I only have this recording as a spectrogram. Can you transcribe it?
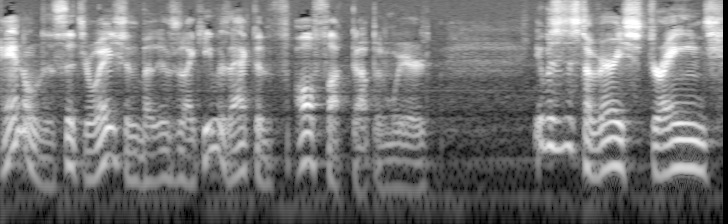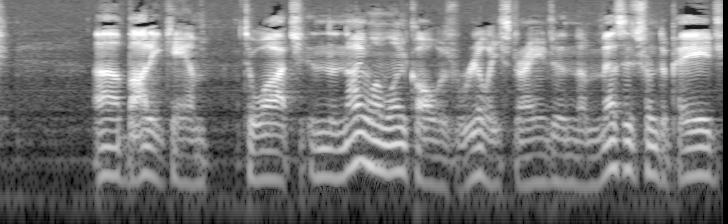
handled the situation, but it was like he was acting all fucked up and weird. It was just a very strange uh, body cam to watch. And the 911 call was really strange. And the message from DePage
